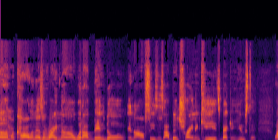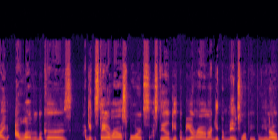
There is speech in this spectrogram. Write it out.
Uh, my calling as of right now, what I've been doing in the off seasons, I've been training kids back in Houston. Like I love it because I get to stay around sports. I still get to be around. I get to mentor people, you know.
